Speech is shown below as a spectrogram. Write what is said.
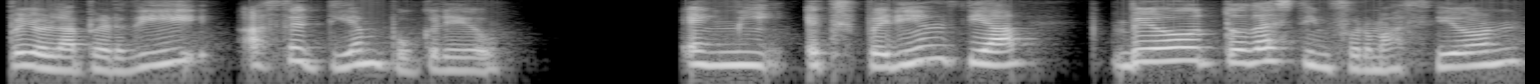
pero la perdí hace tiempo, creo. En mi experiencia veo toda esta información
